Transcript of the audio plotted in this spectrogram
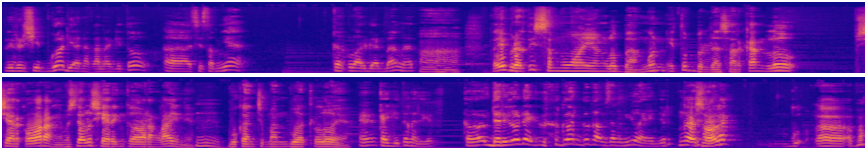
leadership gue di anak-anak itu eh, sistemnya kekeluargaan banget. Ah. Tapi berarti semua yang lo bangun itu berdasarkan lo share ke orang ya, maksudnya lo sharing ke orang lain ya, Hmm. bukan cuman buat lo ya. Eh, kayak gitu gak sih kan? Kalau dari lo deh, gue gue gue gak bisa menilai anjir. Enggak soalnya gua, eh, apa?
